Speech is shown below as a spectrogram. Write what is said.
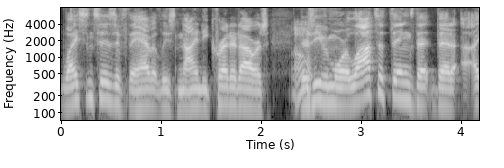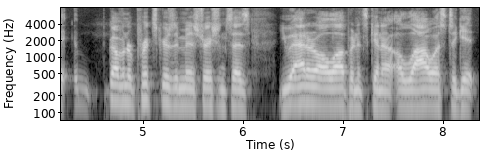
licenses if they have at least 90 credit hours. There's Oh. even more. Lots of things that that I, Governor Pritzker's administration says you add it all up and it's going to allow us to get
